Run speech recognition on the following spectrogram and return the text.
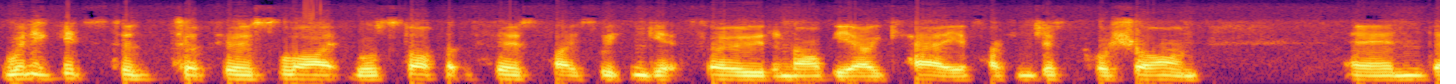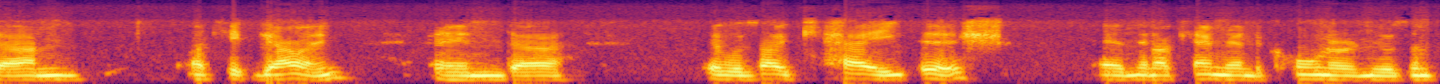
When it gets to, to first light, we'll stop at the first place we can get food and I'll be okay if I can just push on. And um, I kept going and uh, it was okay ish. And then I came around the corner and there was an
